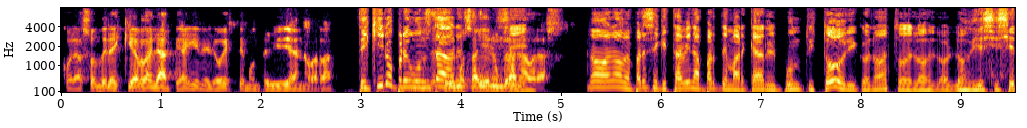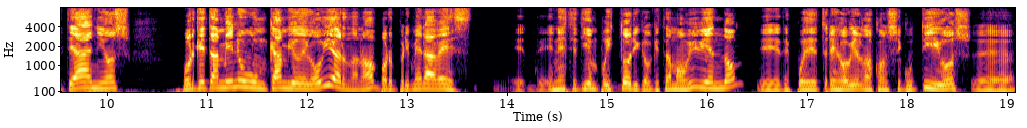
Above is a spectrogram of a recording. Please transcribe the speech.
corazón de la izquierda late ahí en el oeste montevideano, ¿verdad? Te quiero Entonces preguntar. estuvimos ahí en un gran abrazo. No, no, me parece que está bien aparte marcar el punto histórico, ¿no? Esto de los, los, los 17 años, porque también hubo un cambio de gobierno, ¿no? Por primera vez eh, en este tiempo histórico que estamos viviendo, eh, después de tres gobiernos consecutivos, eh,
